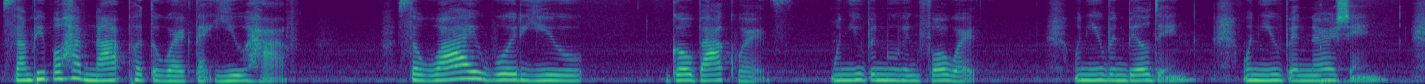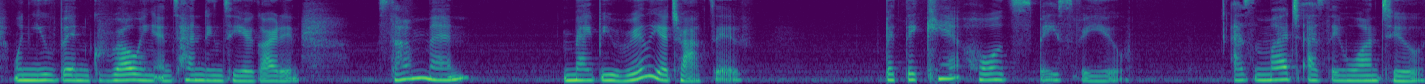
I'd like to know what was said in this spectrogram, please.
Some people have not put the work that you have. So, why would you go backwards when you've been moving forward? When you've been building? When you've been nourishing? When you've been growing and tending to your garden? Some men might be really attractive, but they can't hold space for you as much as they want to.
